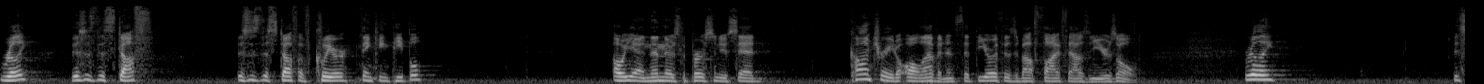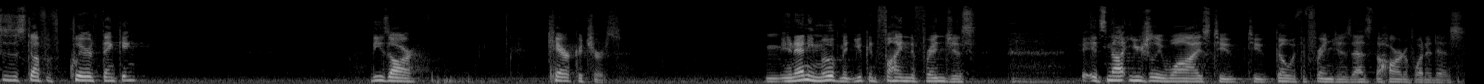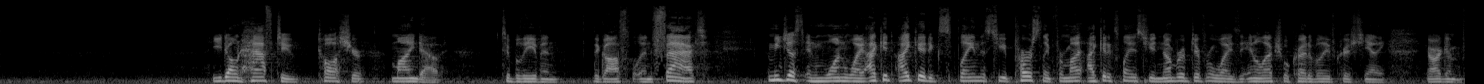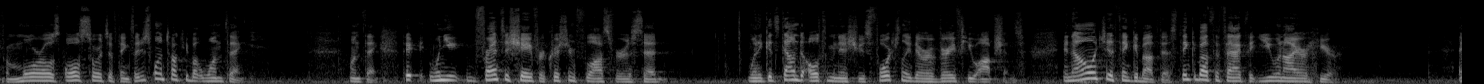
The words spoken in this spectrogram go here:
Really? This is the stuff? This is the stuff of clear thinking people? Oh, yeah, and then there's the person who said, contrary to all evidence, that the earth is about 5,000 years old. Really? This is the stuff of clear thinking? These are caricatures. In any movement, you can find the fringes. It's not usually wise to, to go with the fringes as the heart of what it is. You don't have to toss your mind out to believe in the gospel. In fact, let me just in one way, I could, I could explain this to you personally. For my, I could explain this to you a number of different ways the intellectual credibility of Christianity, the argument from morals, all sorts of things. I just want to talk to you about one thing. One thing. When you, Francis Schaeffer, a Christian philosopher, has said, when it gets down to ultimate issues, fortunately, there are very few options. And now I want you to think about this. Think about the fact that you and I are here.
